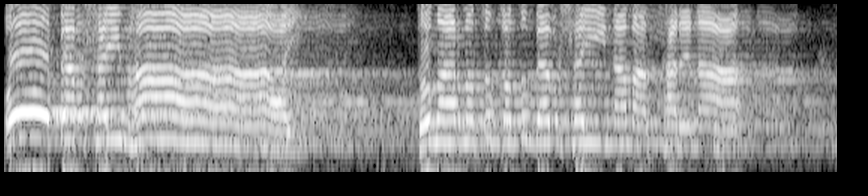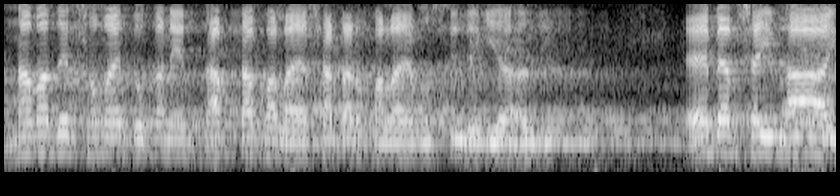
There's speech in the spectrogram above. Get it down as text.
ও ব্যবসায়ী ভাই তোমার মতো কত ব্যবসায়ী নামাজ ছাড়ে না। নামাজের সময় দোকানের ঝাপটা ফালায়, শাটার ফালায়, মসজিদে গিয়া হাজির। এ ব্যবসায়ী ভাই,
